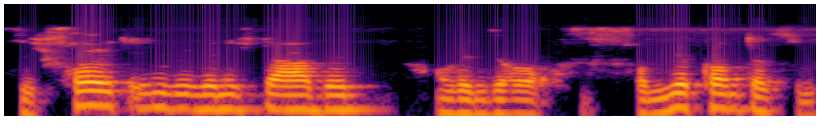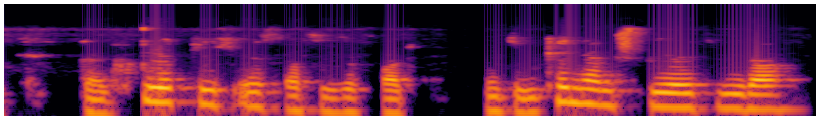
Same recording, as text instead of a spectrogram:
sich freut irgendwie, wenn ich da bin und wenn sie auch von mir kommt, dass sie ganz glücklich ist, dass sie sofort mit den Kindern spielt wieder,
